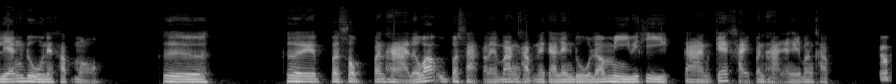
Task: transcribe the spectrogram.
เลี้ยงดูเนะครับหมอ คือเคยประสบปัญหาหรือว่าอุปสรรคอะไรบ้างครับ ในการเลี้ยงดูแล้วมีวิธีการแก้ไขปัญหาอย่างไรบ้างครับ ครับ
